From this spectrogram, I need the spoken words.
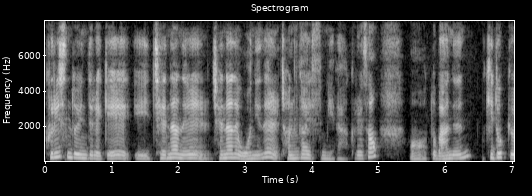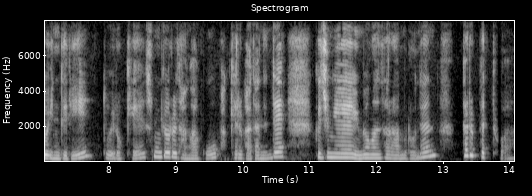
그리스도인들에게 이 재난을 재난의 원인을 전가했습니다. 그래서 어 또 많은 기독교인들이 또 이렇게 순교를 당하고 박해를 받았는데 그 중에 유명한 사람으로는 페르페투아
